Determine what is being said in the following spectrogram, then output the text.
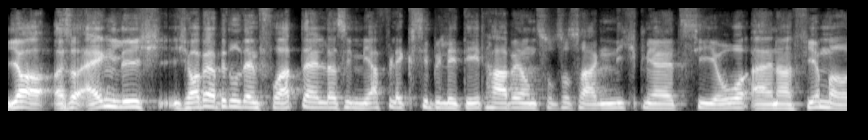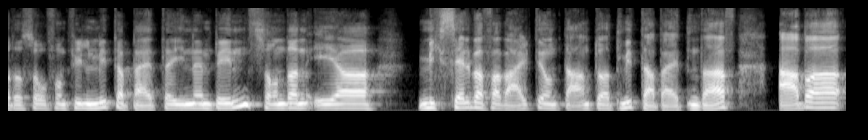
Ja, also eigentlich, ich habe ja ein bisschen den Vorteil, dass ich mehr Flexibilität habe und sozusagen nicht mehr jetzt CEO einer Firma oder so von vielen MitarbeiterInnen bin, sondern eher mich selber verwalte und da und dort mitarbeiten darf. Aber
